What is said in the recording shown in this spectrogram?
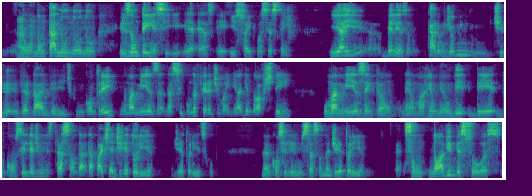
uhum. não, não tá no, no, no, eles não têm esse, isso aí que vocês têm. E aí, beleza. Cara, um dia eu me, tive, verdade, verídico, me encontrei numa mesa, na segunda-feira de manhã, a Game Office tem uma mesa, então, né, uma reunião de, de, do conselho de administração, da, da parte da diretoria, diretoria, desculpa, não é conselho de administração, da diretoria. São nove pessoas,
